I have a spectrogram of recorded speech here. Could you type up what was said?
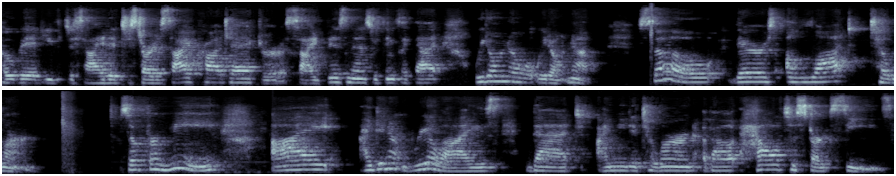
COVID, you've decided to start a side project or a side business or things like that. We don't know what we don't know. So there's a lot to learn. So for me, I I didn't realize that I needed to learn about how to start seeds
